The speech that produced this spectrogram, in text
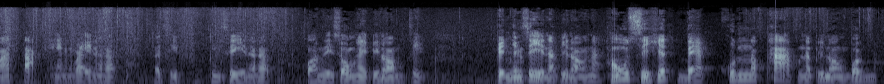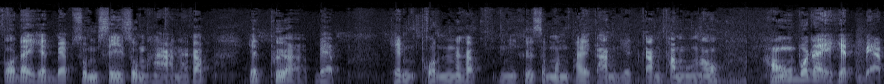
มาตากแห้งไว้นะครับก็สิจังซี่นะครับ ก่อนสิส่งให้พี่น้องสิ เป็นจังซี่นะพี่น้องนะเฮาสิเฮ็ดแบบคุณภาพนะพี่น้องบ่บ่ได้เฮ็ดแบบซุ่มซีซุ่มหานะครับเฮ็ดเพื่อแบบเห็นผลนะครับ นี่คือสมุนไพรการเฮ็ดการทำของเฮาเฮาบ่ได้เฮ็ดแบบ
